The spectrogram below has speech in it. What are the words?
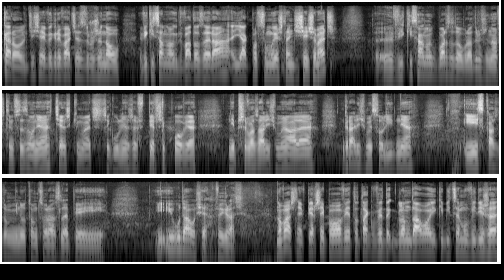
Karol, dzisiaj wygrywacie z drużyną Wiki Sanok 2 do 0. Jak podsumujesz ten dzisiejszy mecz? E, Wiki Sanok bardzo dobra drużyna w tym sezonie. Ciężki mecz, szczególnie, że w pierwszej połowie nie przeważaliśmy, ale graliśmy solidnie i z każdą minutą coraz lepiej i, i, i udało się wygrać. No właśnie, w pierwszej połowie to tak wyglądało i kibice mówili, że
